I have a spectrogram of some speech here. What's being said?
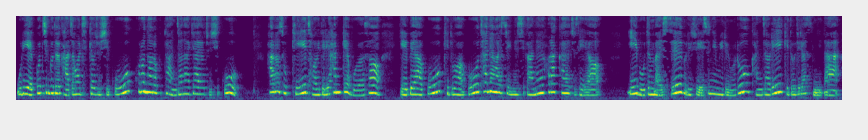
우리 예꼬 친구들 가정을 지켜주시고 코로나로부터 안전하게 하여 주시고 하루속히 저희들이 함께 모여서 예배하고 기도하고 찬양할 수 있는 시간을 허락하여 주세요. 이 모든 말씀 우리 주 예수님 이름으로 간절히 기도드렸습니다.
